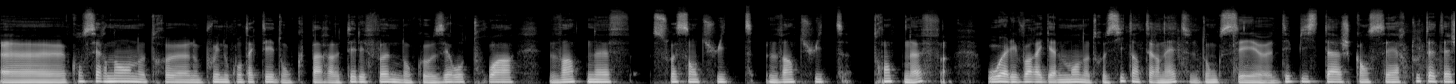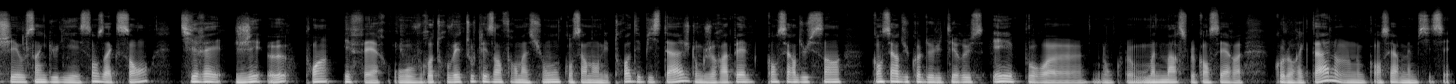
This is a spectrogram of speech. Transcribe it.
Euh, concernant notre, vous pouvez nous contacter donc par téléphone donc au 03 29 68 28 39 ou allez voir également notre site internet. Donc c'est euh, dépistage cancer tout attaché au singulier sans accent ge.fr où vous retrouvez toutes les informations concernant les trois dépistages. Donc je rappelle cancer du sein, cancer du col de l'utérus et pour euh, donc le mois de mars le cancer colorectal, le cancer même si c'est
